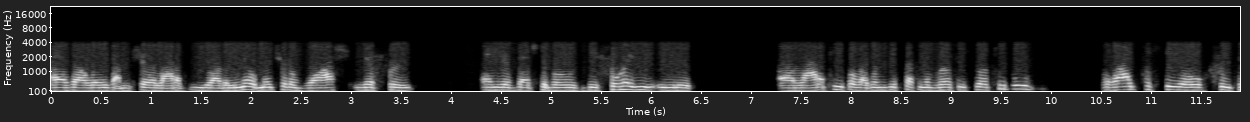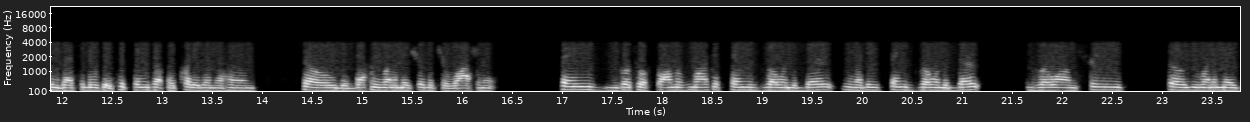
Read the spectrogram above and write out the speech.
as always, I'm sure a lot of you already know, make sure to wash your fruit and your vegetables before you eat it. A lot of people, like when you get stuff in the grocery store, people like to steal fruits and vegetables. They pick things up, they put it in their hands. So you definitely want to make sure that you're washing it. Things, you go to a farmer's market, things grow in the dirt. You know, these things grow in the dirt, grow on trees So you want to make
